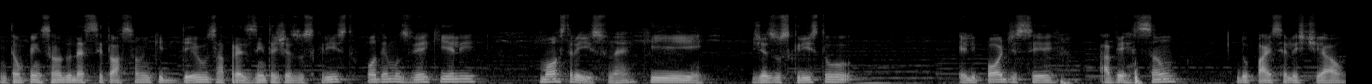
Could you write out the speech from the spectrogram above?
Então, pensando nessa situação em que Deus apresenta Jesus Cristo, podemos ver que ele mostra isso, né? Que Jesus Cristo ele pode ser a versão do Pai celestial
